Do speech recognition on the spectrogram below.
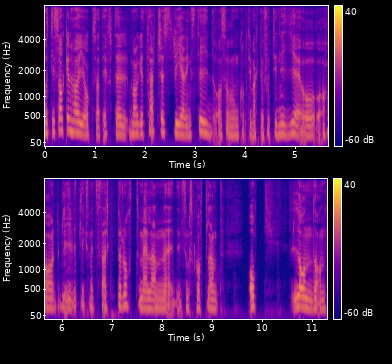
Och till saken hör ju också att efter Margaret Thatchers regeringstid, då, så hon kom till makten 79, och har det blivit liksom ett starkt brott mellan eh, liksom Skottland och London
